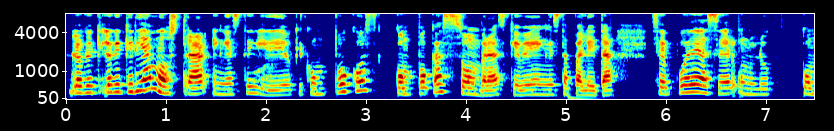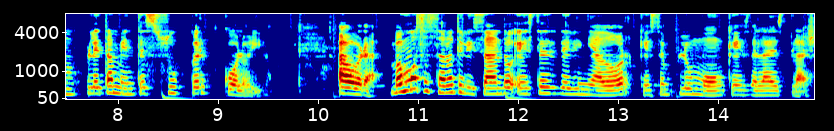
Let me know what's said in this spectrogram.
Lo que, lo que quería mostrar en este video, que con, pocos, con pocas sombras que ven en esta paleta, se puede hacer un look completamente súper colorido. Ahora, vamos a estar utilizando este delineador que es en plumón, que es de la Splash.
